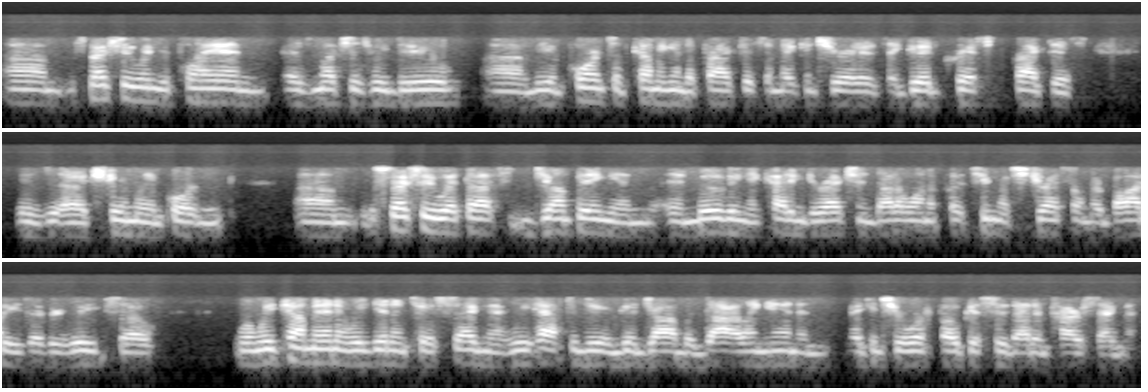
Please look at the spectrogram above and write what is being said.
um, especially when you're playing as much as we do. Uh, the importance of coming into practice and making sure it's a good, crisp practice is uh, extremely important. Um, especially with us jumping and, and moving and cutting directions, I don't want to put too much stress on their bodies every week. So when we come in and we get into a segment, we have to do a good job of dialing in and making sure we're focused through that entire segment.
